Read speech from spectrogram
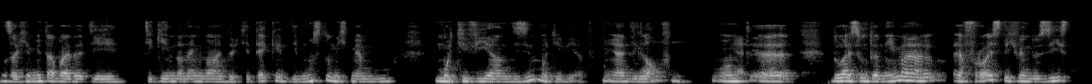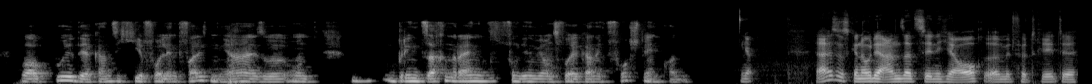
Solche Mitarbeiter, die, die gehen dann irgendwann durch die Decke, die musst du nicht mehr motivieren, die sind motiviert, ja, die laufen. Und ja. äh, du als Unternehmer erfreust dich, wenn du siehst, wow, cool, der kann sich hier voll entfalten, ja, also und bringt Sachen rein, von denen wir uns vorher gar nicht vorstellen konnten. Ja, ja das ist genau der Ansatz, den ich ja auch äh, mit vertrete.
